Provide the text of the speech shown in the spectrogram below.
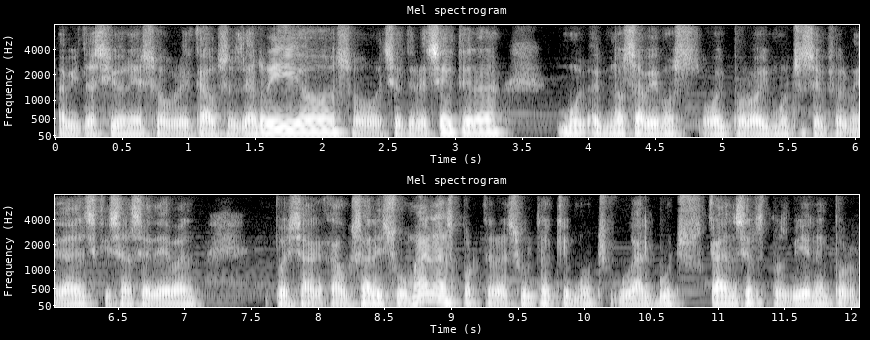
habitaciones sobre cauces de ríos, o etcétera, etcétera. No sabemos hoy por hoy muchas enfermedades quizás se deban pues causales humanas, porque resulta que muchos muchos cánceres pues vienen por,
